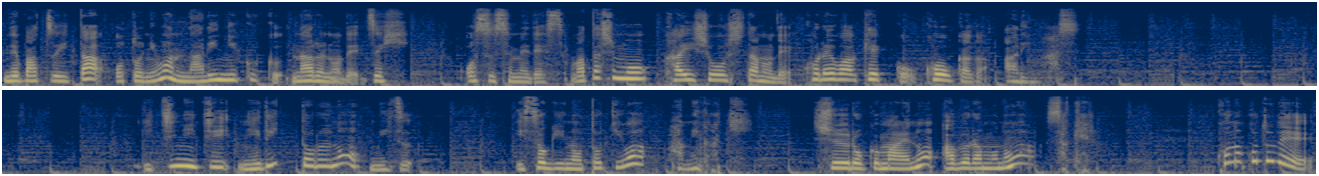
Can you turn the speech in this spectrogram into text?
粘ついた音にはなりにくくなるので是非おすすめです。私も解消したのでこれは結構効果があります。1日2リットルの水。急ぎの時は歯磨き。収録前の油物は避ける。このことで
